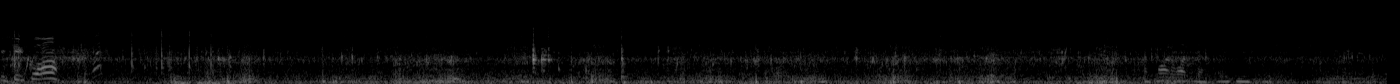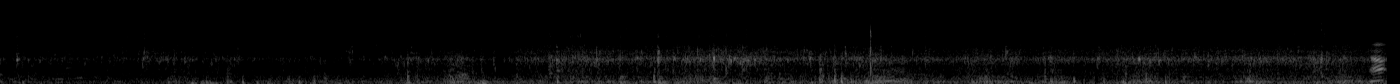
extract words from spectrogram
Tu suis le courant Prends à droite là, avec lui. Ah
